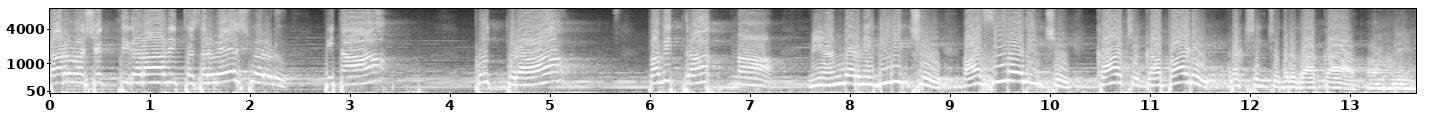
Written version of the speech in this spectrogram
సర్వశక్తి సర్వశక్తి నిత్య సర్వేశ్వరుడు. పితా పుత్ర పవిత్రాత్మ. మీ అందరిని దీవించి ఆశీర్వదించి కాచి కాపాడి రక్షించుదురుగాక. ఆమేన్.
